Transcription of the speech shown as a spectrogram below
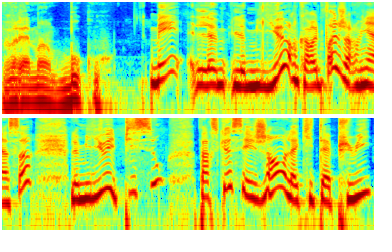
vraiment beaucoup. Mais le, le milieu, encore une fois, je reviens à ça, le milieu est pissou parce que ces gens-là qui t'appuient,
